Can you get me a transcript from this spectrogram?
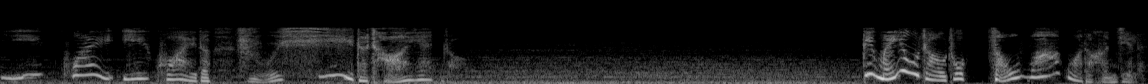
一块一块的仔细的查验着，并没有找出凿挖过的痕迹来。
